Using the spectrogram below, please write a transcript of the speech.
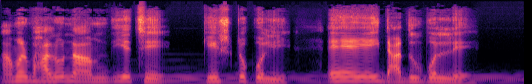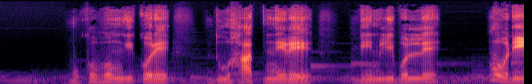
আমার ভালো নাম দিয়েছে, কেষ্টকলি। এই দাদু বললে। মুখভঙ্গি করে দু হাত নেড়ে বিমলি বললে, মরি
